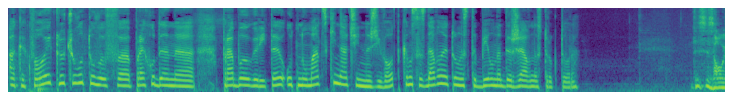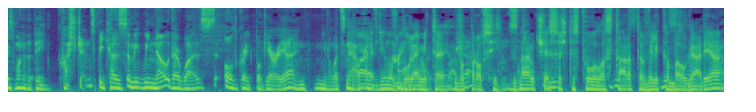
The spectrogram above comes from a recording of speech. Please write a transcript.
А какво е ключовото в прехода на прабългарите от номадски начин на живот към създаването на стабилна държавна структура? This is always one of the big questions because I mean we know there was old great Bulgaria and you know what's now Това е един от големите въпроси. Знаем, че е съществувала старата Велика България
